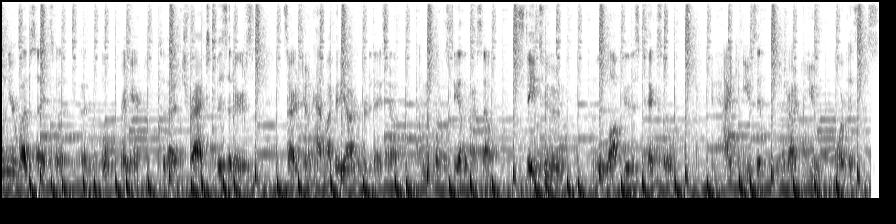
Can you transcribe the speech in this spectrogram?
on your website so that, uh, oh, right here, so that it tracks visitors. Sorry, I don't have my videographer today, so I'm going to put this together myself. Stay tuned, and we'll walk through this pixel how you can use it to drive you more business.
